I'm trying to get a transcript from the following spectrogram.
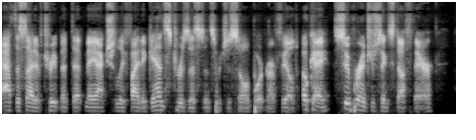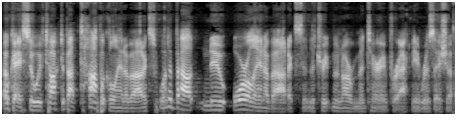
at the site of treatment that may actually fight against resistance, which is so important in our field. Okay, super interesting stuff there. Okay, so we've talked about topical antibiotics. What about new oral antibiotics in the treatment armamentarium for acne and rosacea?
